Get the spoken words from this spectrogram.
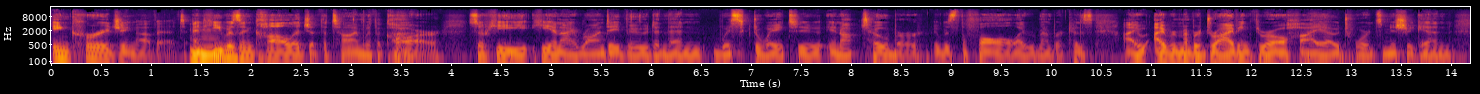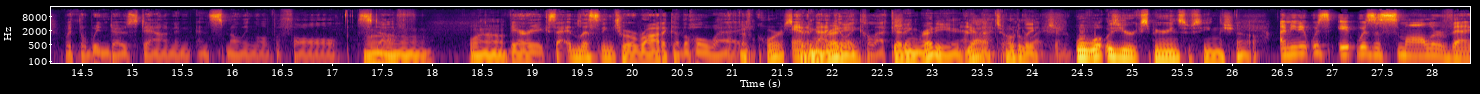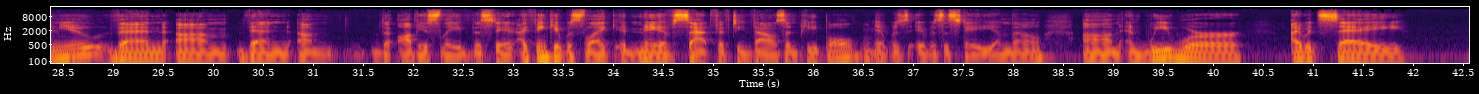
encouraging of it. And Mm. he was in college at the time with a car, so he he and I rendezvoused, and then whisked away to in October. It was the fall, I remember, because I I remember driving through Ohio towards Michigan with the windows down and, and smelling all the fall stuff. Oh, wow. Very excited and listening to erotica the whole way. Of course, and getting Immaculate ready, Collection. getting ready. And yeah, Immaculate totally. Collection. Well, what was your experience of seeing the show? I mean, it was it was a smaller venue than um, than um, the obviously the state. I think it was like it may have sat fifteen thousand people. Hmm. It was it was a stadium though, um, and we were, I would say.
